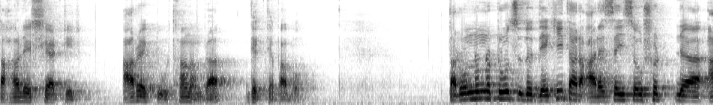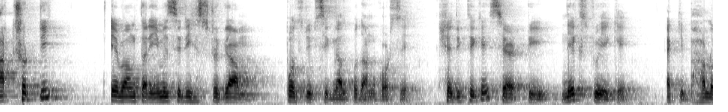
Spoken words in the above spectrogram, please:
তাহলে শেয়ারটির আরও একটি উত্থান আমরা দেখতে পাবো। তার অন্যান্য টুলস যদি দেখি, তার আরএসআই চৌষট্টি আটষট্টি এবং তার এমএসিডি হিস্টোগ্রাম পজিটিভ সিগন্যাল প্রদান করছে। সেদিক থেকে শেয়ারটি নেক্সট উইকে একটি ভালো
